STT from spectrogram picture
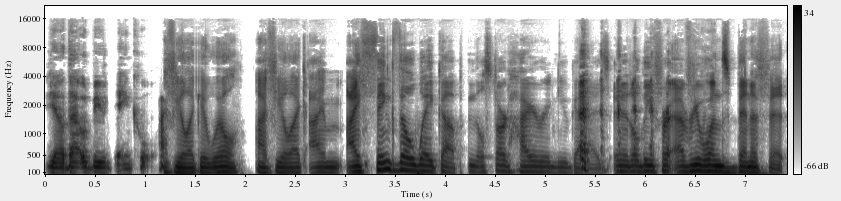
you know that would be dang cool. I feel like it will. I feel like i'm i think they'll wake up and they'll start hiring you guys and it'll be for everyone's benefit.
